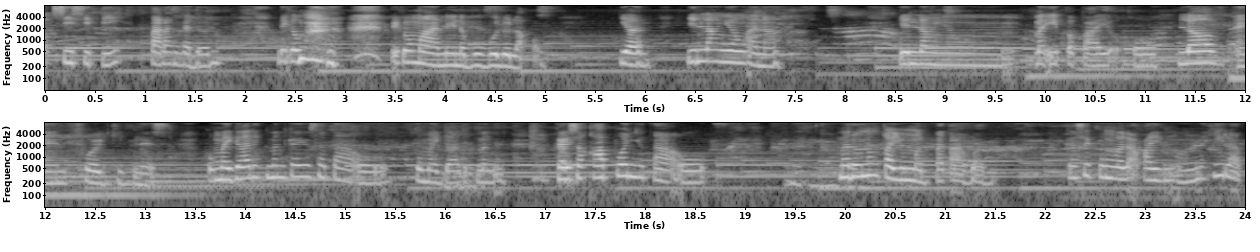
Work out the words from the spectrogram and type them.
toxicity. Parang gadon. Hindi ko ma, hindi ko maano, eh, nabubulol ako. Yun. Yun lang yung ano, yun lang yung maipapayo ko. Love and forgiveness. Kung may galit man kayo sa tao, kung may galit man kayo sa kapwa nyo tao, marunong kayong magpatawad. Kasi kung wala kayong noon, mahirap.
